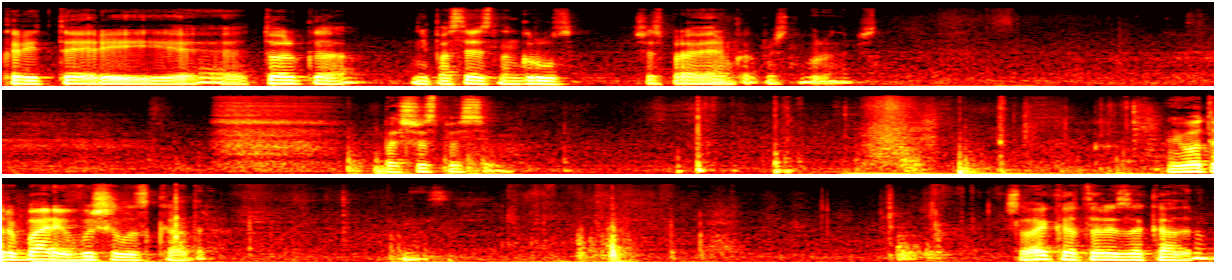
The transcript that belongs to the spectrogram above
критерий э, только непосредственно груза. Сейчас проверим, как в Мишнабуре написано. Большое спасибо. И вот рыбарик вышел из кадра. Человек, который за кадром.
